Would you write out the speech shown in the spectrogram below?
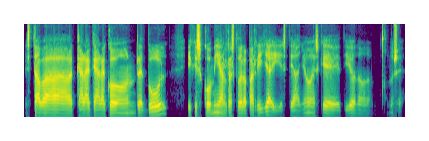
estaba cara a cara con Red Bull y que se comía el resto de la parrilla y este año es que, tío, no, no sé.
